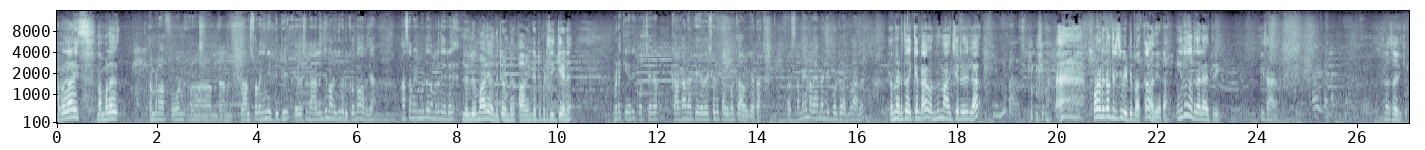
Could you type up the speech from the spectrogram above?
അപ്പോൾ ഗായ്സ് നമ്മൾ നമ്മുടെ ഫോൺ ആ, എന്താണ് ട്രാൻസ്ഫർ ഇങ്ങനെ ഇട്ടിട്ട് ഏകദേശം നാലഞ്ച് മണിക്കൂർ എടുക്കുമെന്ന് പറഞ്ഞാൽ ആ സമയം കൊണ്ട് നമ്മൾ നേരെ ലുലുമാളി വന്നിട്ടുണ്ട്. പാവയും കെട്ടിപ്പിടിച്ചിരിക്കുകയാണ് ഇവിടെ കയറി കുറച്ച് നേരം കറങ്ങാൻ നേരത്തെ ഏകദേശം ഒരു ടൈമൊക്കെ ആവും കേട്ടോ. അപ്പോൾ സമയം കളയാൻ വേണ്ടി ഇങ്ങോട്ട് വന്നതാണ്. ഒന്നും എടുത്ത് വെക്കണ്ട ഒന്നും വാങ്ങിച്ചു തരില്ല ഫോൺ എടുക്കാൻ തിരിച്ച് വീട്ടിൽ പോ അത്ര മതി കേട്ടോ. ഇതൊന്നും എടുത്താലോ ഇത്തിരി ഈ സാധനം. രസമായിരിക്കും.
